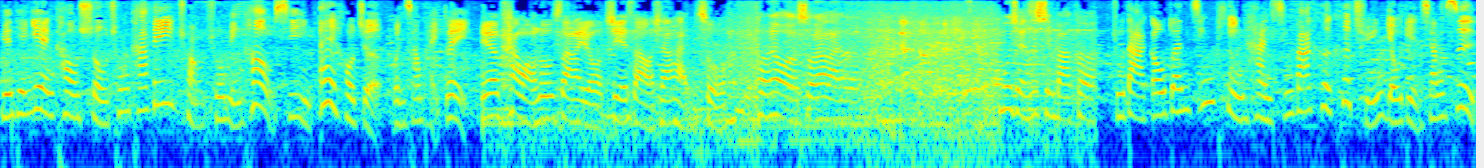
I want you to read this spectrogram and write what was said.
袁田燕靠手冲咖啡闯出名号，吸引爱好者闻香排队。因为看网络上有介绍，好像还不错。朋友说要来喝，目前是星巴克，主打高端精品，和星巴克客群有点相似。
